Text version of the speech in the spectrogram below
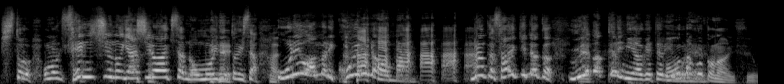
人お前先週の八代亜紀さんの思い出といいさ、俺をあんまり超えるなお前。なんか最近なんか上ばっかり見上げてるよ俺。こんなことないですよ。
